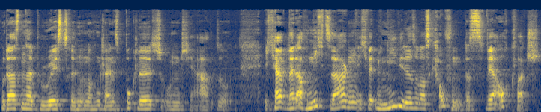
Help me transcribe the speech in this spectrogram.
und da sind halt Blu-rays drin und noch ein kleines Booklet und ja, so. Ich werde auch nicht sagen, ich werde mir nie wieder sowas kaufen. Das wäre auch Quatsch.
